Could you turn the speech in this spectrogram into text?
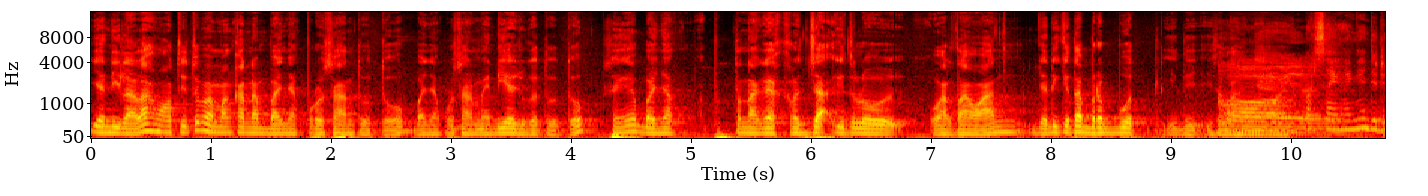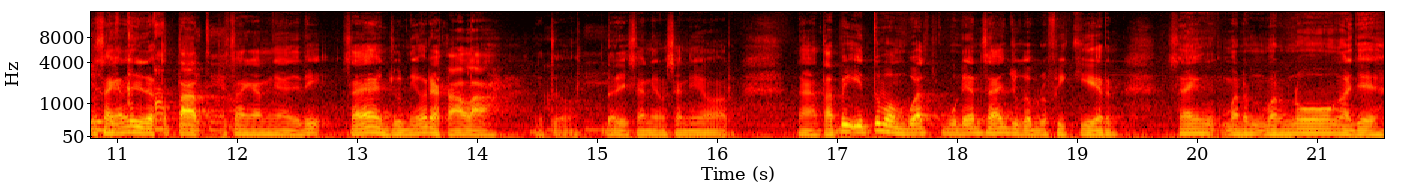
yang dilalah waktu itu memang karena banyak perusahaan tutup, banyak perusahaan media juga tutup, sehingga banyak tenaga kerja gitu loh wartawan. Jadi kita berebut gitu istilahnya. Oh, iya. Persaingannya jadi Persaingannya lebih tidak ketat, gitu ya. persaingannya. Jadi saya yang junior ya kalah gitu dari senior senior. Nah tapi itu membuat kemudian saya juga berpikir, saya meren- merenung aja ya,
